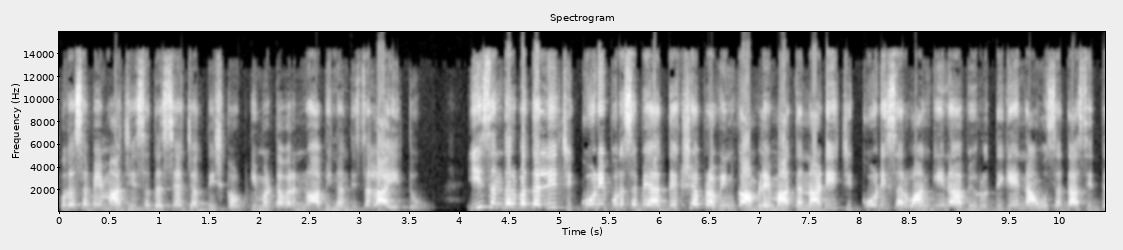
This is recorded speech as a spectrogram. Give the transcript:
ಪುರಸಭೆ ಮಾಜಿ ಸದಸ್ಯ ಜಗದೀಶ್ ಕೌಟ್ಕಿಮಠ್ ಅವರನ್ನು ಅಭಿನಂದಿಸಲಾಯಿತು. ಈ ಸಂದರ್ಭದಲ್ಲಿ ಚಿಕ್ಕೋಡಿ ಪುರಸಭೆ ಅಧ್ಯಕ್ಷ ಪ್ರವೀಣ್ ಕಾಂಬ್ಳೆ ಮಾತನಾಡಿ, ಚಿಕ್ಕೋಡಿ ಸರ್ವಾಂಗೀಣ ಅಭಿವೃದ್ಧಿಗೆ ನಾವು ಸದಾ ಸಿದ್ಧ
